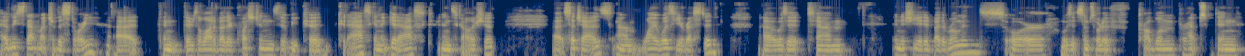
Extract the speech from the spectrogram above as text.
at least that much of the story. Uh, then there's a lot of other questions that we could could ask and that get asked in scholarship, uh, such as um, why was he arrested? Uh, was it um, initiated by the Romans, or was it some sort of problem, perhaps within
